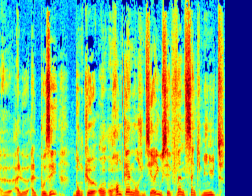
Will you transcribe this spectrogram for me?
euh, poser. Donc on, on rentre quand même dans une série où c'est 25 minutes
